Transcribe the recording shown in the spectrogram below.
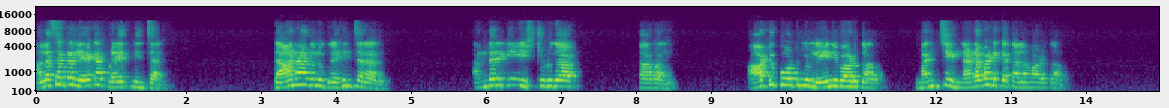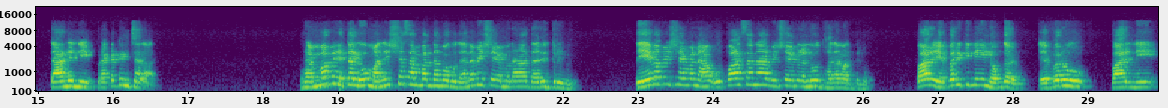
అలసట లేక ప్రయత్నించాలి. దానాదులు గ్రహించరాదు. అందరికీ ఇష్టడుగా కావాలి. ఆటుపోటులు లేనివాడు కావాలి మంచి నడవడిక కలవాడు కావాలి దానిని ప్రకటించరాదు. బ్రహ్మవేత్తలు మనుష్య సంబంధముకు ధన విషయమున దరిద్రులు. దేవ విషయమున ఉపాసన విషయములను ధనవంతులు. వారు ఎవరికి లొంగరు. ఎవరు వారిని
